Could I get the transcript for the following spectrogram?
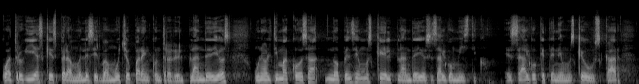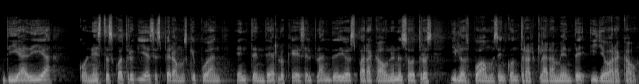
Cuatro guías que esperamos les sirvan mucho para encontrar el plan de Dios. Una última cosa, no pensemos que el plan de Dios es algo místico, es algo que tenemos que buscar día a día con estas cuatro guías esperamos que puedan entender lo que es el plan de Dios para cada uno de nosotros y los podamos encontrar claramente y llevar a cabo.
